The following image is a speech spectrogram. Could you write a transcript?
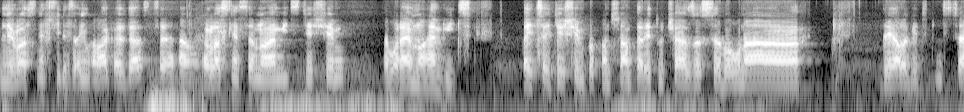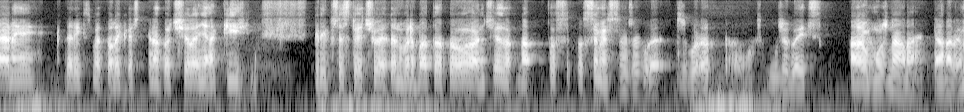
mě vlastně přijde zajímavá každá scéna. A vlastně se mnohem víc těším, nebo ne mnohem víc. Teď se těším, potom co mám tady tu část za sebou na dialogické scény, kterých jsme tolik ještě natočili, nějaký, kdy přesvědčuje ten vrbata toho Hanče, na, to, si, to si myslím, že bude, že bude může být ano, možná ne, já nevím.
